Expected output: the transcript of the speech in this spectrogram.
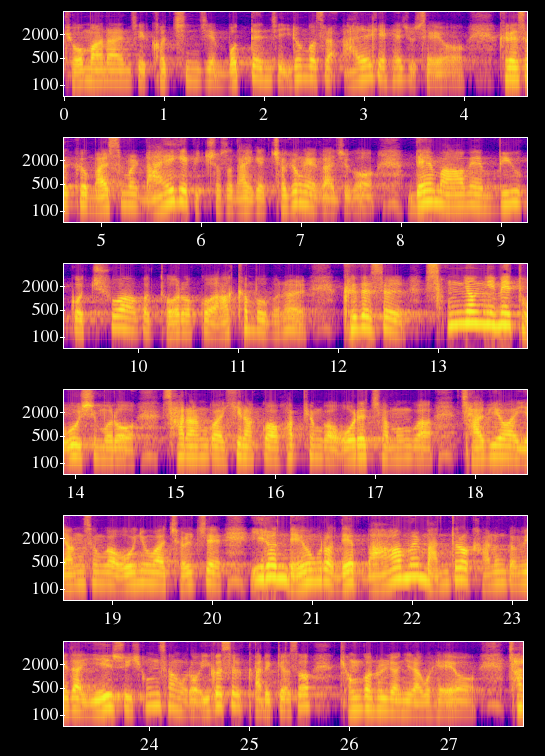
교만한지 거친지 못된지 이런 것을 알게 해주세요. 그 래서 그 말씀을 나에게 비춰서 나에게 적용해 가지고 내 마음에 미웃고 추하고 더럽고 악한 부분을 그것을 성령님의 도우심으로 사랑과 희락과 화평과 오래 참음과 자비와 양성과 온유와 절제 이런 내용으로 내 마음을 만들어 가는 겁니다. 예수 형상으로 이것을 가리켜서 경건 훈련이라고 해요. 잘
